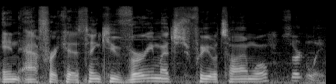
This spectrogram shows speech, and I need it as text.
in Africa. Thank you very much for your time, Will. Certainly.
